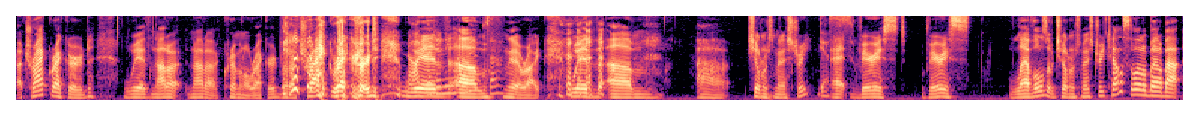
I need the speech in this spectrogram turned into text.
a track record with not a not a criminal record, but a track record with um, yeah, right, with um, uh, children's ministry Yes. at various various levels of children's ministry. Tell us a little bit about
